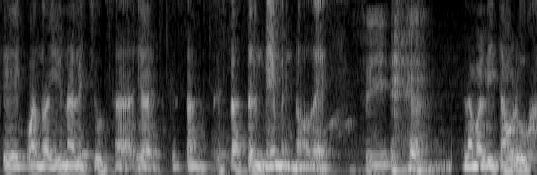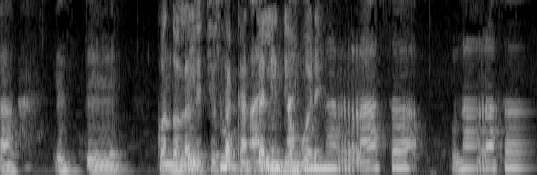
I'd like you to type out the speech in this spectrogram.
que cuando hay una lechuza, ya ves que estás, estás del meme, ¿no? De sí. la maldita bruja. Este, cuando la lechuza canta, el indio hay muere. Una raza, una raza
